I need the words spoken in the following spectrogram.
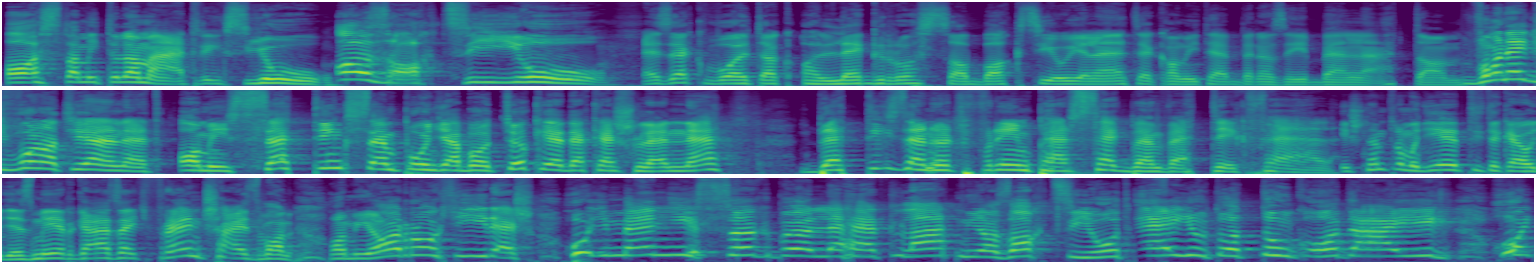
azt, amitől a Matrix jó. Az akció! Ezek voltak a legrosszabb akciójelenetek, amit ebben az évben láttam. Van egy vonatjelenet, ami setting szempontjából tök érdekes lenne, de 15 frame per szegben vették fel. És nem tudom, hogy értitek-e, hogy ez miért gáz egy franchise-ban, ami arról híres, hogy mennyi szögből lehet látni az akciót, eljutottunk odáig, hogy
